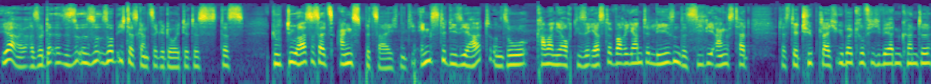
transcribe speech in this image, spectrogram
ja, also da, so, so, so habe ich das Ganze gedeutet. Dass, dass du, du hast es als Angst bezeichnet, die Ängste, die sie hat. Und so kann man ja auch diese erste Variante lesen, dass sie die Angst hat, dass der Typ gleich übergriffig werden könnte.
